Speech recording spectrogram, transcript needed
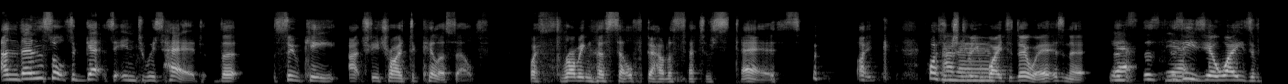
and then sort of gets it into his head that Suki actually tried to kill herself by throwing herself down a set of stairs. like quite an extreme way to do it, isn't it? Yeah, there's, there's, yeah. there's, easier ways of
